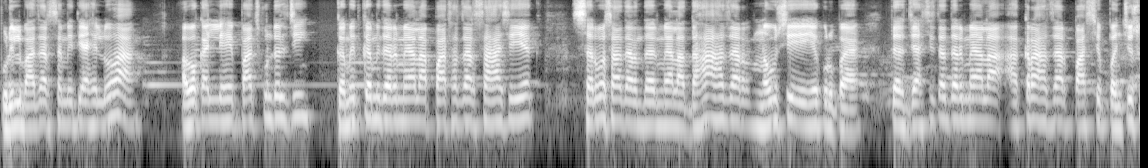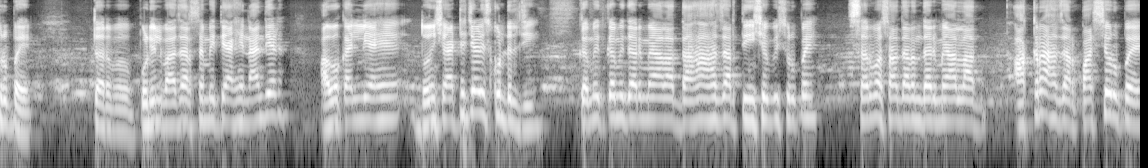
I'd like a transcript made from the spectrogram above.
पुढील बाजार समिती आहे लोहा. आवक आहे पाच क्विंटलची. कमीत कमी दर मिळाला पाच हजार सहाशे एक. सर्वसाधारण दर मिळाला दहा हजार नऊशे एक रुपये तर जास्तीचा दर मिळाला अकरा हजार पाचशे पंचवीस रुपये. तर पुढील बाजार समिती आहे नांदेड आवक आलेली आहे दोनशे अठ्ठेचाळीस क्विंटलची. कमीत कमी दर मिळाला दहा हजार तीनशे वीस रुपये सर्वसाधारण दर मिळाला अकरा हजार पाचशे रुपये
